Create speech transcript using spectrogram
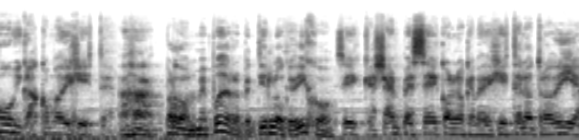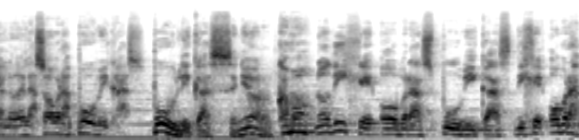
públicas, como dijiste. Ajá, perdón, ¿me puede repetir lo que dijo? Sí, que ya empecé con lo que me dijiste el otro día, lo de las obras públicas. Públicas, señor. ¿Cómo? No dije obras públicas, dije obras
